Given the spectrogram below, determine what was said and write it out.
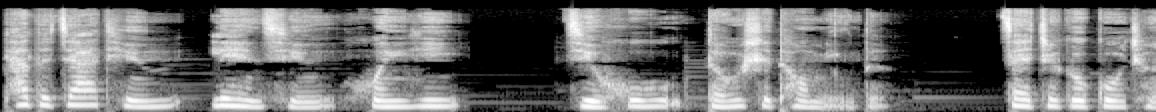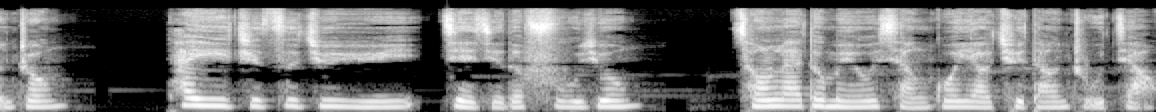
她的家庭、恋情、婚姻几乎都是透明的。在这个过程中，她一直自居于姐姐的附庸，从来都没有想过要去当主角。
